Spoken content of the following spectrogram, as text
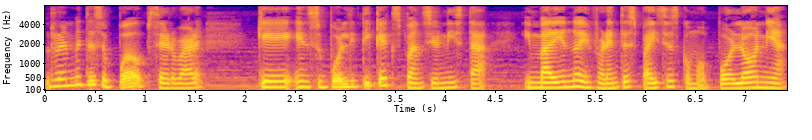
realmente se puede observar que en su política expansionista, invadiendo diferentes países como Polonia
